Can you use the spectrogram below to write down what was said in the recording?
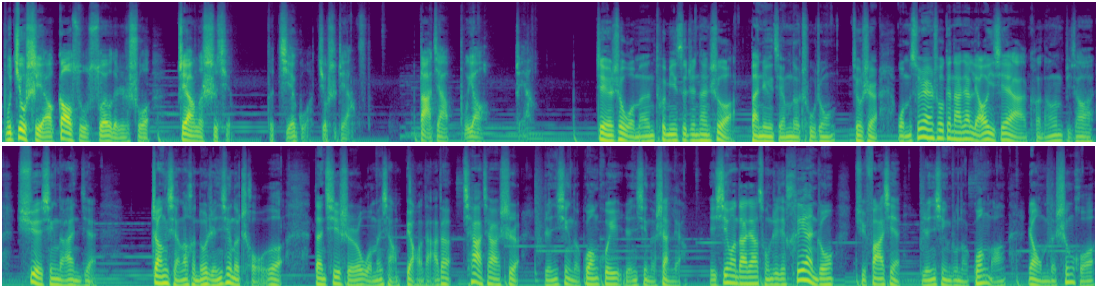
不就是也要告诉所有的人说，这样的事情的结果就是这样子的。大家不要这样。这也是我们推迷斯侦探社办这个节目的初衷，就是我们虽然说跟大家聊一些啊可能比较血腥的案件，彰显了很多人性的丑恶，但其实我们想表达的恰恰是人性的光辉、人性的善良。也希望大家从这些黑暗中去发现人性中的光芒，让我们的生活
